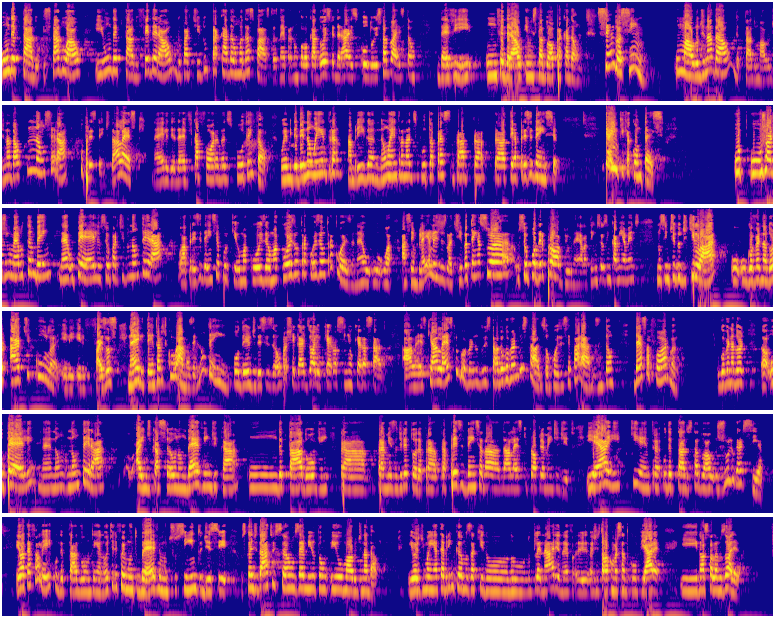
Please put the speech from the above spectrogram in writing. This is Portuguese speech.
um deputado estadual e um deputado federal do partido para cada uma das pastas, né? Para não colocar dois federais ou dois estaduais. Então, deve ir um federal e um estadual para cada um. Sendo assim, o Mauro de Nadal, deputado Mauro de Nadal, não será o presidente da Alesc. Né? Ele deve ficar fora da disputa, então. O MDB não entra na briga, não entra na disputa para ter a presidência. E aí o que, que acontece? O, o Jorginho Melo também, né, o PL, o seu partido, não terá a presidência, porque uma coisa é uma coisa, outra coisa é outra coisa, né? O, o, a Assembleia Legislativa tem a sua, o seu poder próprio, né? Ela tem os seus encaminhamentos no sentido de que lá o, o governador articula, ele, ele faz as, né? Ele tenta articular, mas ele não tem poder de decisão para chegar e dizer, olha, eu quero assim, eu quero assado. A Alesc é a Alesc, o governo do Estado é o governo do Estado, são coisas separadas. Então, dessa forma, o governador, uh, o PL, né, não, não terá a indicação não deve indicar um deputado ou alguém para a mesa diretora, para a presidência da, da Alesc propriamente dito. E é aí que entra o deputado estadual Júlio Garcia. Eu até falei com o deputado ontem à noite, ele foi muito breve, muito sucinto, disse os candidatos são o Zé Milton e o Mauro de Nadal. E hoje de manhã até brincamos aqui no, no, no plenário, né? A gente estava conversando com o Piara e nós falamos, olha,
